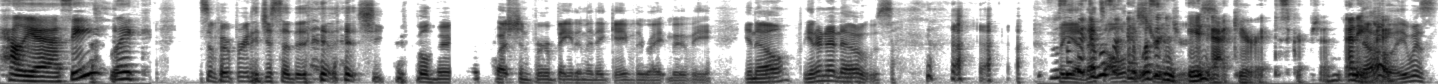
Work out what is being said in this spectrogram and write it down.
hell yeah. See? Like, So Purpurina just said that, she googled Mary's question verbatim and it gave the right movie. You know, the internet knows. it But like yeah, a- it, that's was, All of it wasn't an inaccurate description. No, Anyway. it was.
